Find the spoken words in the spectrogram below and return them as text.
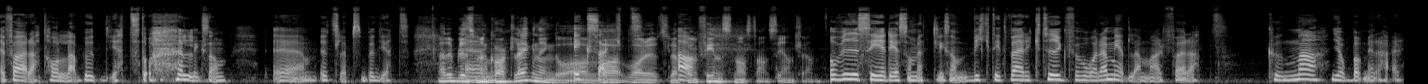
för att hålla budget, då, liksom, eh, utsläppsbudget. Ja, det blir som en Ehm, kartläggning då av var, exakt. var utsläppen Ja. finns någonstans egentligen. Och vi ser det som ett liksom, viktigt verktyg för våra medlemmar för att kunna jobba med det här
